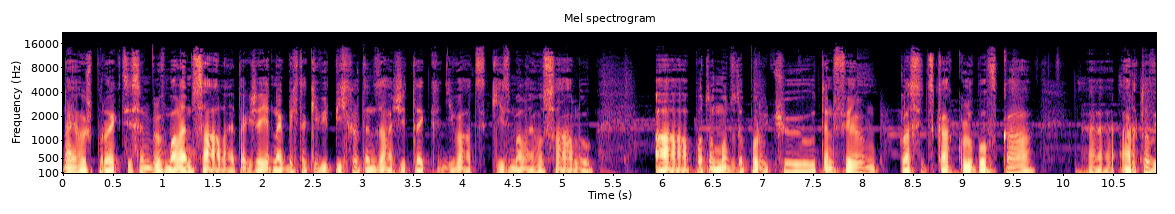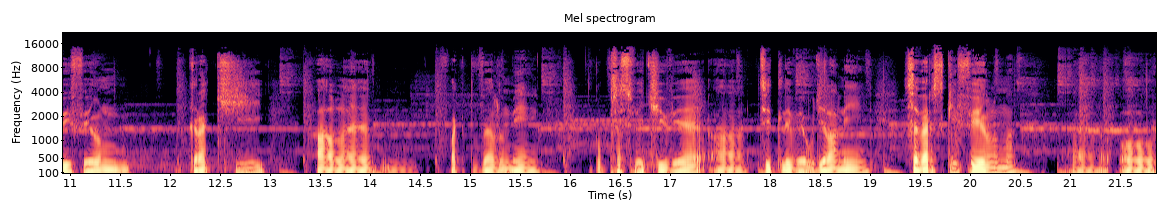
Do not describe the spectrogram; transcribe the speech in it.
Na jehož projekci jsem byl v malém sále, takže jednak bych taky vypíchl ten zážitek divácký z malého sálu. A potom moc doporučuju ten film, klasická klubovka, eh, artový film, kratší, ale mm, fakt velmi jako přesvědčivě a citlivě udělaný severský film eh, o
